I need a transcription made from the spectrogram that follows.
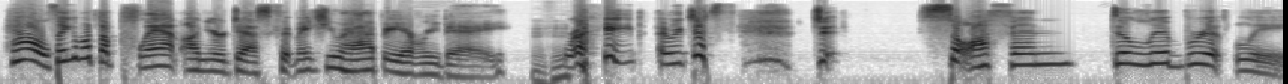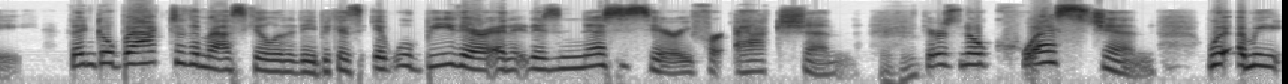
Hell, think about the plant on your desk that makes you happy every day, right? I mean, just, ju- soften deliberately. Then go back to the masculinity because it will be there and it is necessary for action. There's no question. I mean,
